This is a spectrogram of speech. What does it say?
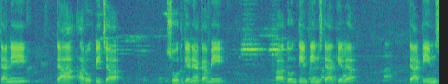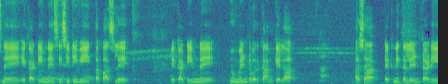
त्यांनी त्या आरोपीच्या शोध घेण्याकामी दोन तीन टीम्स तयार केल्या. त्या टीम्सने एका टीमने सी सी टी व्ही तपासले एका टीमने ह्युमेंटवर काम केला. असा टेक्निकल इंट आणि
